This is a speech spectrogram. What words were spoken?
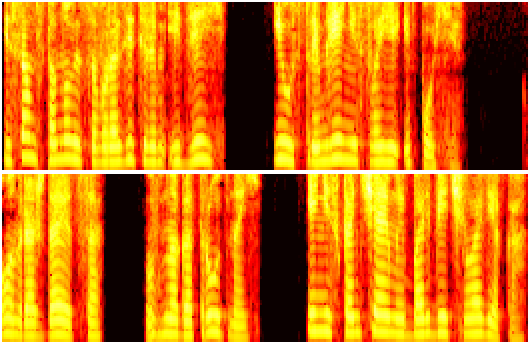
и сам становится выразителем идей и устремлений своей эпохи. Он рождается в многотрудной и нескончаемой борьбе человека,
